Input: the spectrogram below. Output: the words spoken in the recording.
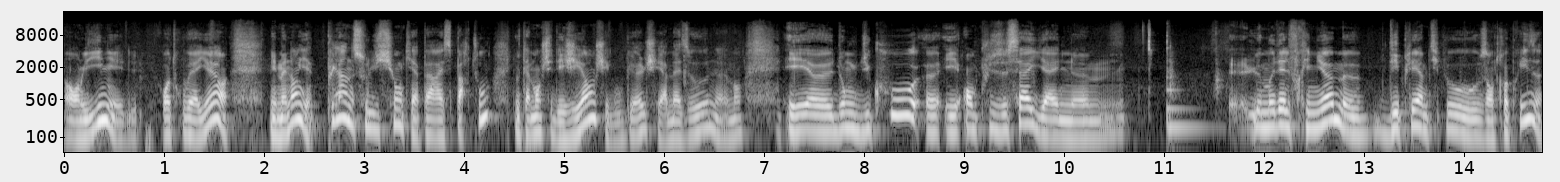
en ligne et les retrouver ailleurs. Mais maintenant, il y a plein de solutions qui apparaissent partout, notamment chez des géants, chez Google, chez Amazon. Et donc, du coup, et en plus de ça, il y a une le modèle freemium euh, déplaît un petit peu aux entreprises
